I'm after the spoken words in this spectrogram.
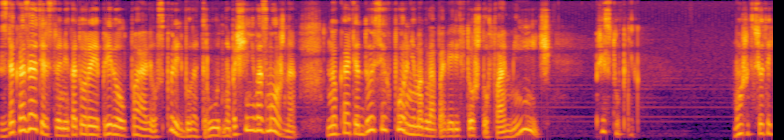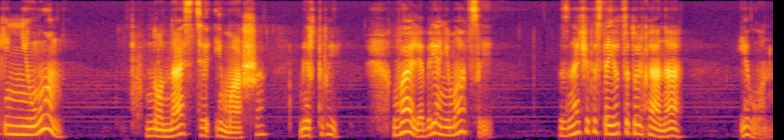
С доказательствами, которые привел Павел, спорить было трудно, почти невозможно. Но Катя до сих пор не могла поверить в то, что Фомич — преступник. Может, все-таки не он но Настя и Маша мертвы. Валя в реанимации. Значит, остается только она и он.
